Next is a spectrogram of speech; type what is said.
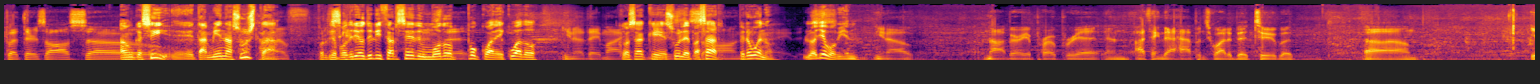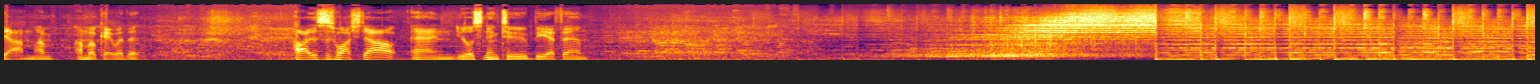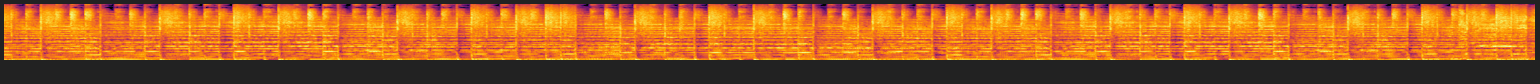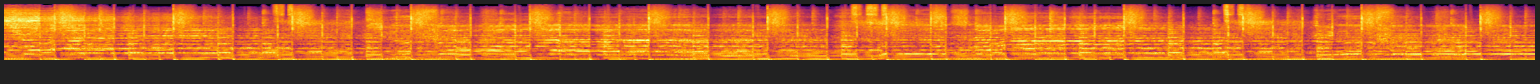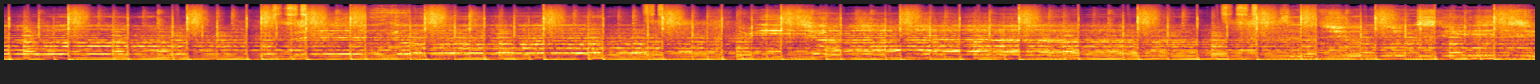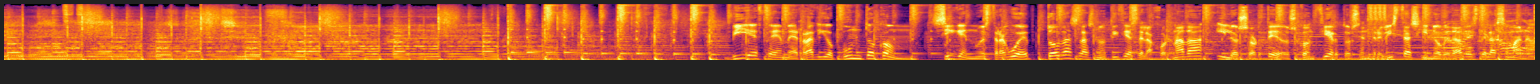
Aunque sí, eh, también asusta, porque podría utilizarse de un modo poco adecuado, cosa que suele pasar. Pero bueno, lo llevo bien. um. Hi, this is Washed Out, and you're listening to BFM. bfmradio.com. Sigue en nuestra web todas las noticias de la jornada y los sorteos, conciertos, entrevistas y novedades de la semana.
